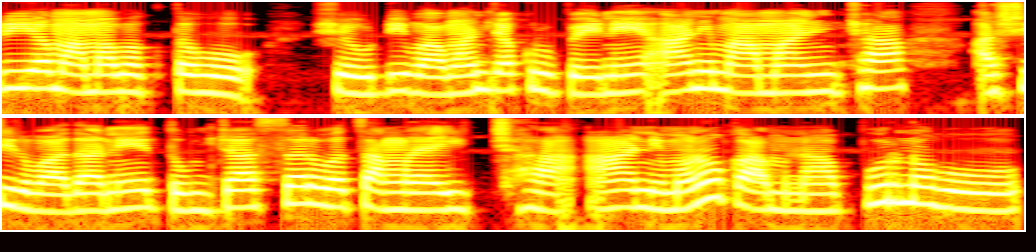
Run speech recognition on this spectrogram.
प्रिय मामा भक्त हो शेवटी मामांच्या कृपेने आणि मामांच्या आशीर्वादाने तुमच्या सर्व चांगल्या इच्छा आणि मनोकामना पूर्ण हो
